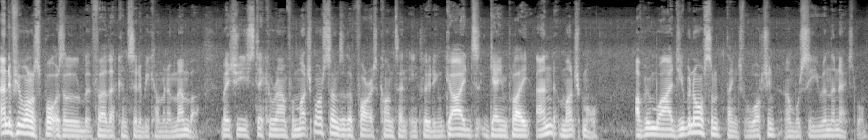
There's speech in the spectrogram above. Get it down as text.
and if you want to support us a little bit further, consider becoming a member. Make sure you stick around for much more Sons of the Forest content, including guides, gameplay, and much more. I've been Wired, you've been awesome, thanks for watching, and we'll see you in the next one.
